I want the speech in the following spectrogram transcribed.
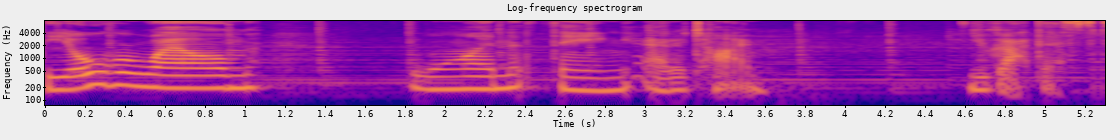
the overwhelm one thing at a time. You got this.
